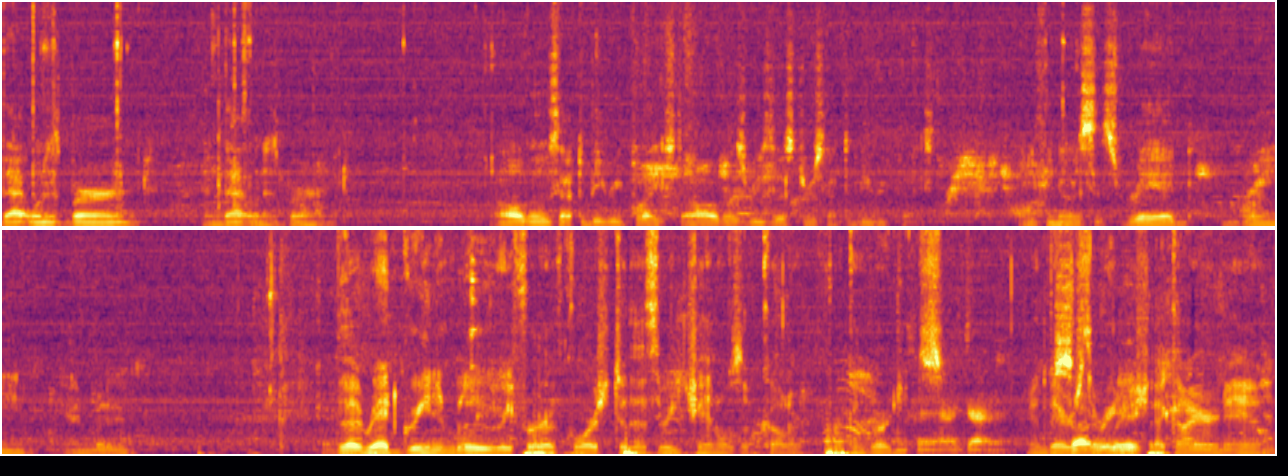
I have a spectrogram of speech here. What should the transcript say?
that one is burned, and that one is burned. All those have to be replaced. All those resistors have to be replaced. And if you notice, it's red, green, and blue. The red, green, and blue refer, of course, to the three channels of color convergence. Okay, I got it. And there's Solder the Radio wick. Shack iron and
